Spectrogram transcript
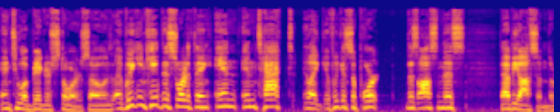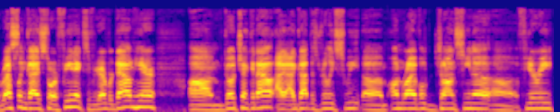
into a bigger store. So if we can keep this sort of thing in intact, like if we can support this awesomeness, that'd be awesome. The Wrestling Guy Store Phoenix. If you're ever down here. Um, go check it out. I, I got this really sweet, um, unrivaled John Cena uh, Fury,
